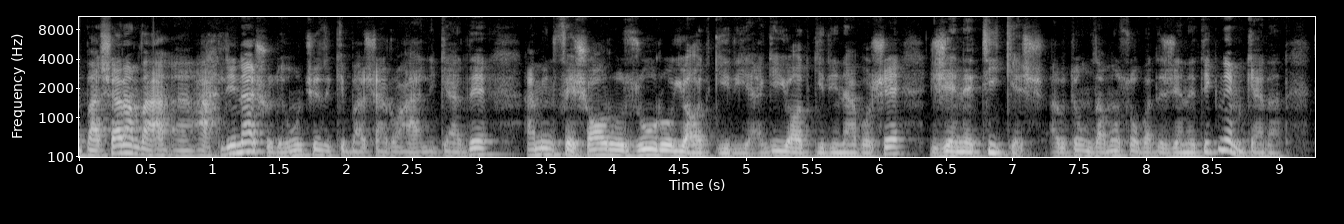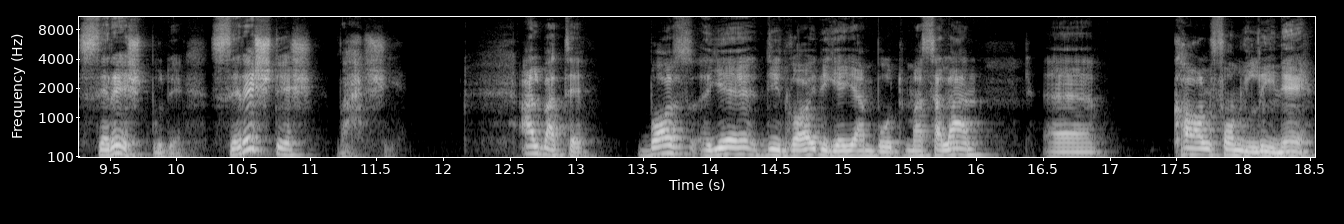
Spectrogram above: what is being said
بشر هم اهلی نشده. اون چیزی که بشر رو اهلی کرده همین فشار و زور و یادگیری. اگه یادگیری نباشه ژنتیکش البته اون زمان صحبت ژنتیک نمی‌کردن سرشت بوده. سرشتش وحشیه. البته باز یه دیدگاه دیگه هم بود. مثلا کارل فون لینه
